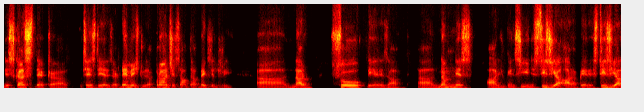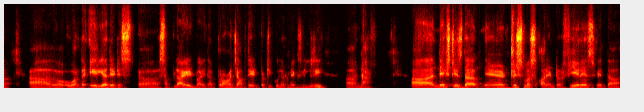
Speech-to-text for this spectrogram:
discussed that uh, since there is a damage to the branches of the maxillary uh, nerve, so there is a, a numbness, you can see anesthesia or a paresthesia uh, over the area that is uh, supplied by the branch of that particular maxillary uh, nerve. next is the trismus or interference with the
